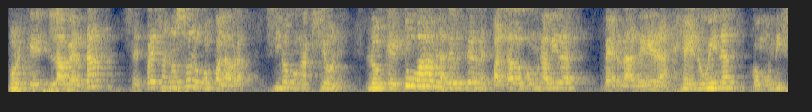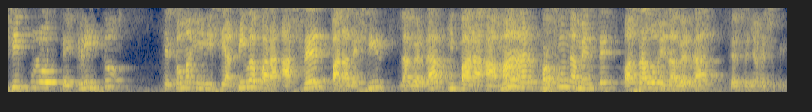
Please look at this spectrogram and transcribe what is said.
Porque la verdad se expresa no solo con palabras, sino con acciones. Lo que tú hablas debe ser respaldado con una vida verdadera, genuina, como un discípulo de Cristo que toma iniciativa para hacer, para decir la verdad y para amar profundamente basado en la verdad del Señor Jesucristo.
